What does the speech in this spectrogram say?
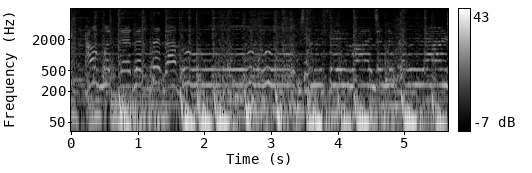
काम करत राहू. जनसेवा जनकल्याण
